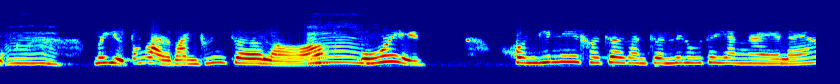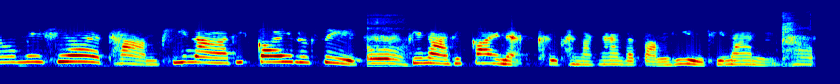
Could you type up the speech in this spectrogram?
กอืมมาอยู่ต้องหลายวันเพิ่งเจอเหรออืมอุ้ย คนที่นี่เขาเจอกันจนไม่รู้จะยังไงแล้วไม่เชื่อถามพี่นาพี่ก้อยดูสิเออพี่นาพี่ก้อยเนี่ย คือพนักงานประจำที่อยู่ที่นั่นครับ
